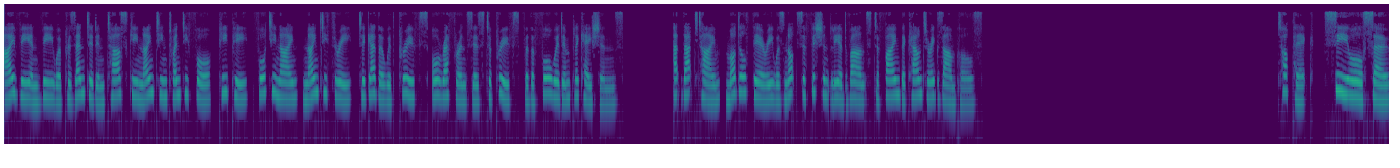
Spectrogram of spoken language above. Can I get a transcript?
IV and V were presented in Tarski 1924, pp. 49, 93, together with proofs or references to proofs for the forward implications. At that time, model theory was not sufficiently advanced to find the counterexamples. Topic See also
